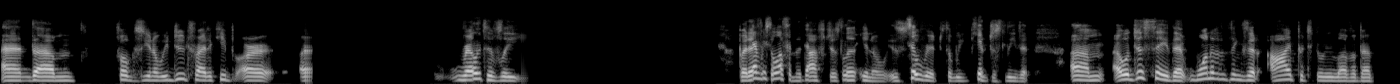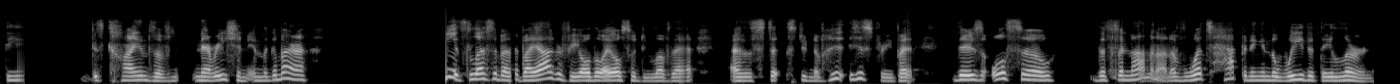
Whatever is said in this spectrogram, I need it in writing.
and um, folks, you know, we do try to keep our, our relatively but every so often the daf just you know is so rich that we can't just leave it. Um, I will just say that one of the things that I particularly love about these kinds of narration in the Gemara. It's less about the biography, although I also do love that as a st- student of hi- history. But there's also the phenomenon of what's happening in the way that they learn.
